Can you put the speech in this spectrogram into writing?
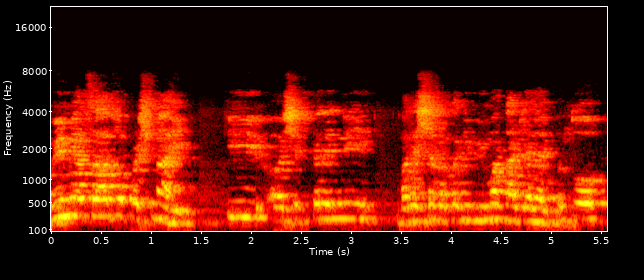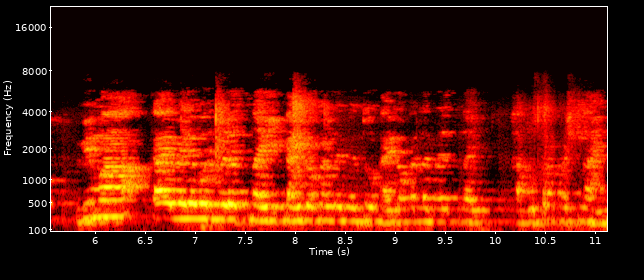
विम्याचा जो प्रश्न आहे की शेतकऱ्यांनी बऱ्याचशा लोकांनी विमा काढलेला आहे पण तो विमा काय वेळेवर मिळत नाही काही लोकांना मिळतो काही लोकांना मिळत नाही हा दुसरा प्रश्न आहे.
